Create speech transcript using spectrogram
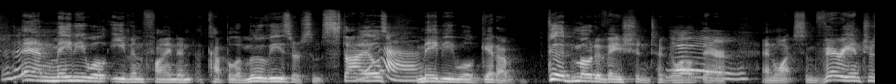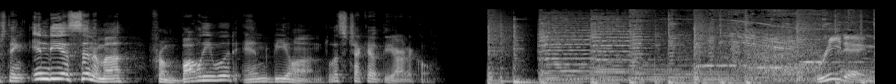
Mm-hmm. And maybe we'll even find an- a couple of movies or some styles. Yeah. Maybe we'll get a good motivation to go out there and watch some very interesting India cinema from Bollywood and beyond. Let's check out the article. Reading.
